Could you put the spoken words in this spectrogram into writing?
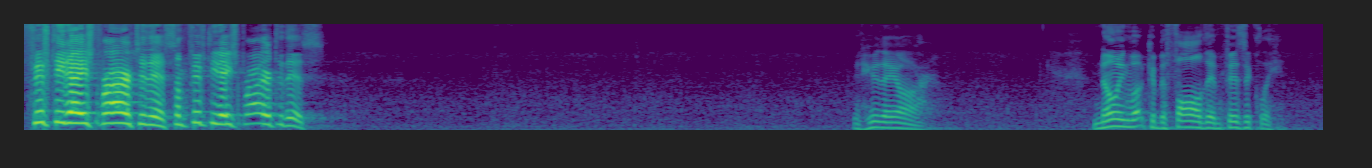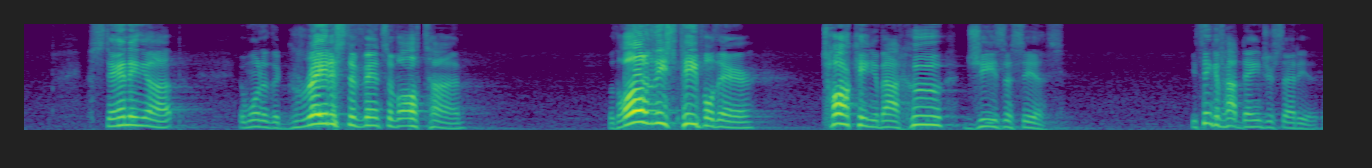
50 days prior to this, some 50 days prior to this. And here they are knowing what could befall them physically. Standing up at one of the greatest events of all time, with all of these people there talking about who Jesus is. You think of how dangerous that is.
